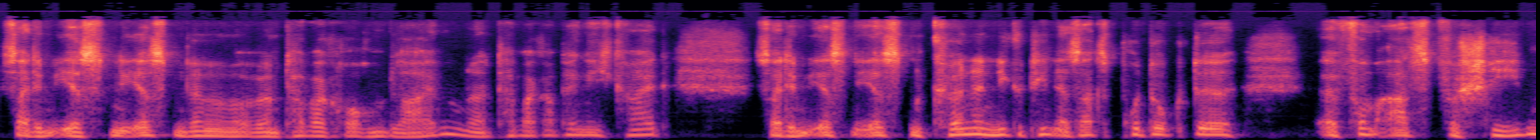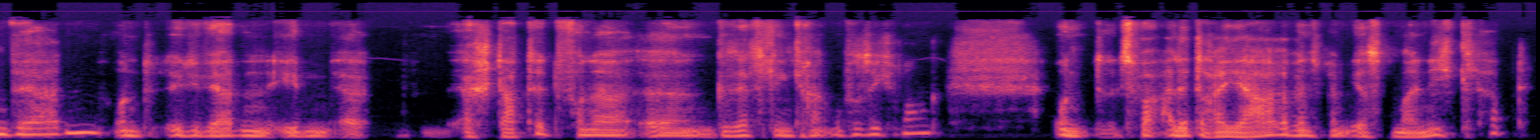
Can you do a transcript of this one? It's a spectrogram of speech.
Seit dem ersten ersten, wenn wir mal beim Tabakrauchen bleiben oder Tabakabhängigkeit, seit dem ersten ersten können Nikotinersatzprodukte äh, vom Arzt verschrieben werden und die werden eben äh, erstattet von der äh, gesetzlichen Krankenversicherung. Und zwar alle drei Jahre, wenn es beim ersten Mal nicht klappt.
